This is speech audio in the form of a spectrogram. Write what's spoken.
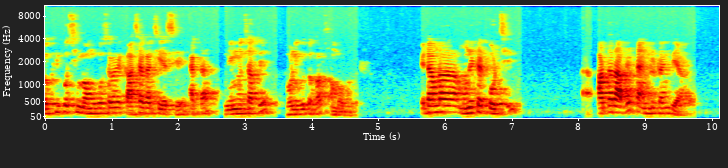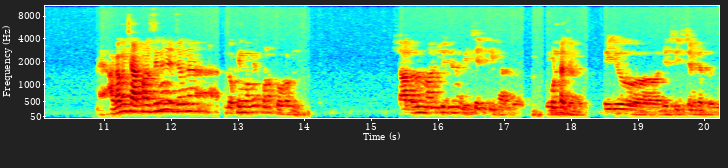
দক্ষিণ পশ্চিম বঙ্গোপসাগরের কাছাকাছি এসে একটা নিম্নচাপে ঘনীভূত হওয়ার সম্ভাবনা এটা আমরা মনিটর করছি। Further update time to time দেওয়া হবে। আগামী চার পাঁচ দিনে এর জন্য দক্ষিণবঙ্গের কোনো প্রভাব নেই। সাধারণ মানুষের জন্য বিশেষ কি থাকবে কোনটার জন্য? এই যে সিস্টেমটা তৈরি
